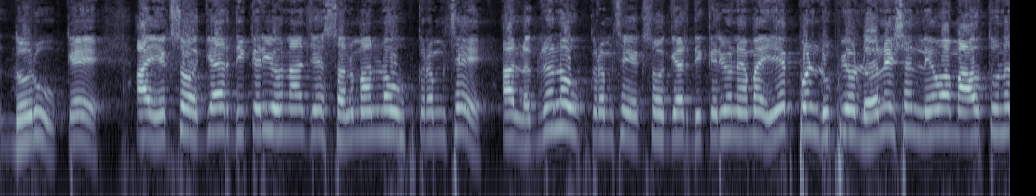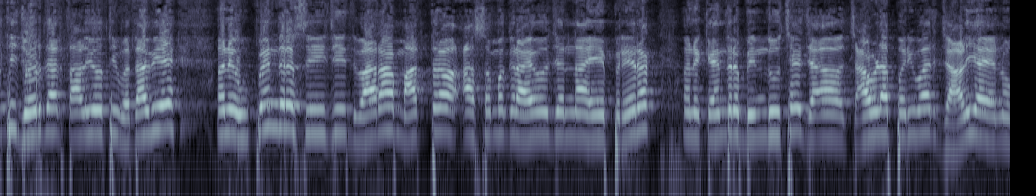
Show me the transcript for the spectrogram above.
દોરું કે આ એકસો અગિયાર દીકરીઓના જે સન્માનનો ઉપક્રમ છે, આ લગ્નનો ઉપક્રમ છે એકસો અગિયાર દીકરીઓને, એમાં એક પણ રૂપિયો ડોનેશન લેવામાં આવતું નથી. જોરદાર તાળીઓથી વધાવીએ અને ઉપેન્દ્રસિંહજી દ્વારા માત્ર આ સમગ્ર આયોજનના એ પ્રેરક અને કેન્દ્ર બિંદુ છે ચાવડા પરિવાર જાળિયા એનો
